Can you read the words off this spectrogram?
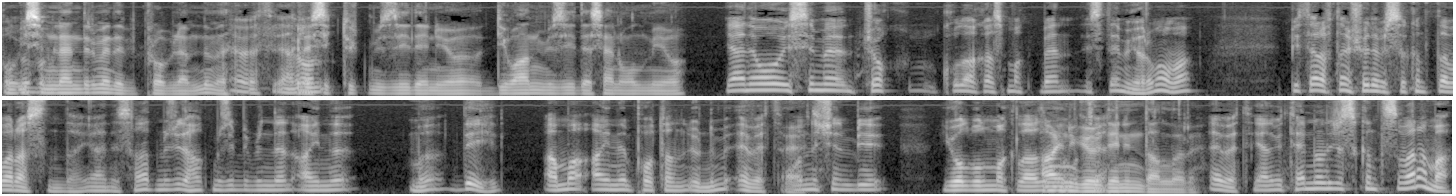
Bu isimlendirme de bir problem değil mi? Evet yani on- Klasik Türk müziği deniyor, divan müziği desen olmuyor. Yani o isime çok kulak asmak ben istemiyorum ama bir taraftan şöyle bir sıkıntı da var aslında. Yani sanat müziği ile halk müziği birbirinden aynı mı? Değil. Ama aynı potanın ürünü mü? Evet. Evet. Onun için bir yol bulmak lazım. Aynı Bu te- gövdenin dalları. Evet. Yani bir terminoloji sıkıntısı var ama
